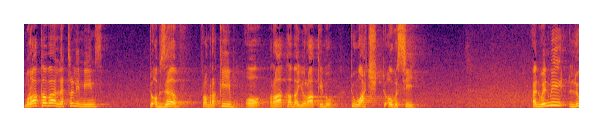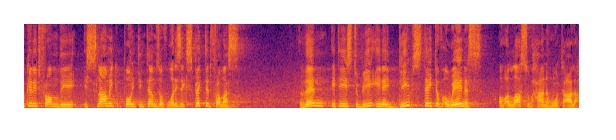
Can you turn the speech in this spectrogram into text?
Muraqabah literally means to observe from raqib or raqaba yuraqibu, to watch, to oversee. And when we look at it from the Islamic point in terms of what is expected from us, then it is to be in a deep state of awareness of Allah subhanahu wa ta'ala.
